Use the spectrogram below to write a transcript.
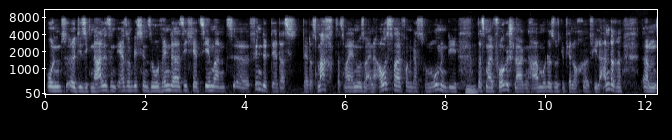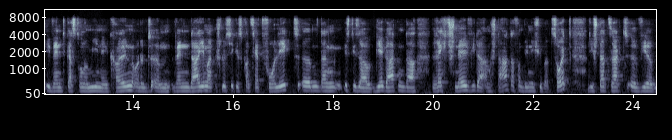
Und äh, die Signale sind eher so ein bisschen so, wenn da sich jetzt jemand äh, findet, der das, der das macht. Das war ja nur so eine Auswahl von Gastronomen, die mhm. das mal vorgeschlagen haben oder so. Es gibt ja noch äh, viele andere ähm, Event-Gastronomien in Köln. Und ähm, wenn da jemand ein schlüssiges Konzept vorlegt, ähm, dann ist dieser Biergarten da recht schnell wieder am Start. Davon bin ich überzeugt. Die Stadt sagt, äh, wir,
